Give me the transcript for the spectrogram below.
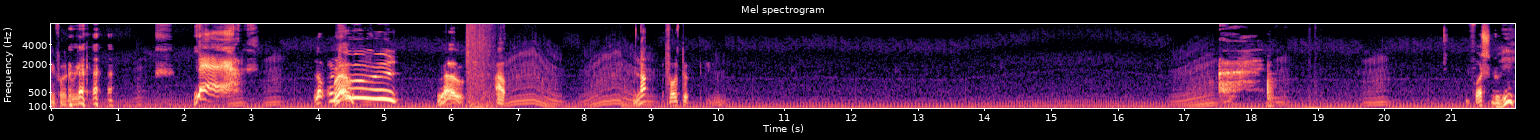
ich fahr ruhig. Yeah! Wow. wow! Au. Na, fährst du. Fährst du hin?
